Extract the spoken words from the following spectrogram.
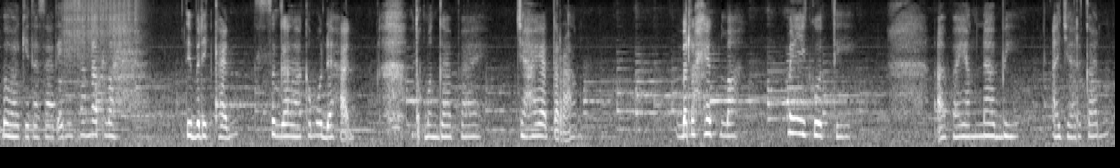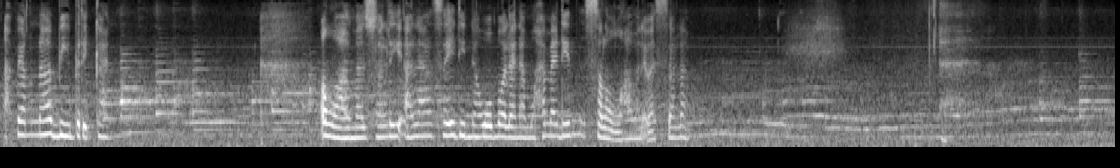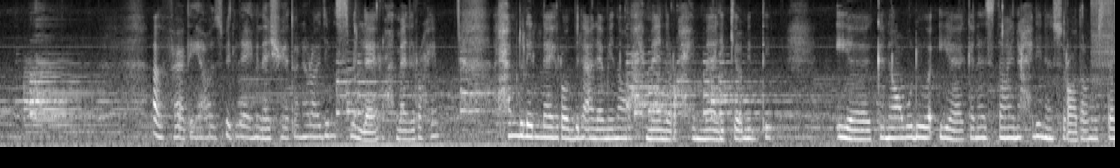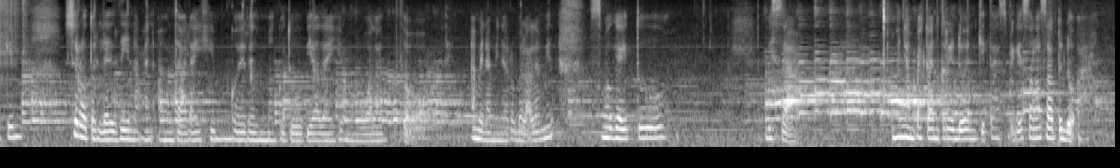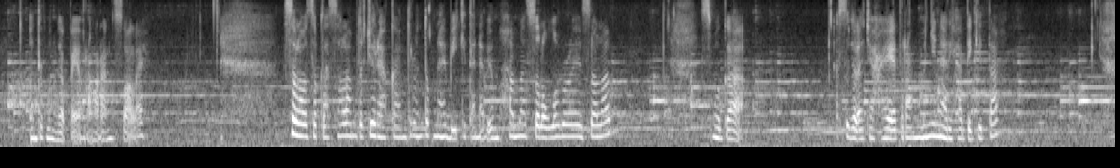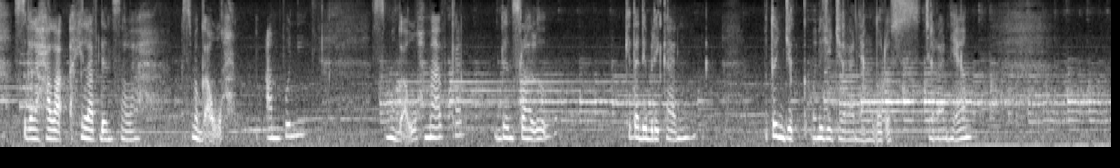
bahwa kita saat ini sangatlah diberikan segala kemudahan untuk menggapai cahaya terang, berkhidmah, mengikuti apa yang Nabi ajarkan, apa yang Nabi berikan. Allahumma salli ala Sayyidina wa maulana Muhammadin sallallahu alaihi wasallam Al-Fatihah Auzubillahi minasyaitonirrajim Bismillahirrahmanirrahim Alhamdulillahi rabbil alamin arrahmanirrahim maliki yaumiddin إياك نعبد وإياك نستعين اهدنا الصراط المستقيم صراط الذين أنعمت عليهم غير المغضوب عليهم ولا الضالين Amin amin ya rabbal alamin. Semoga itu bisa menyampaikan kerinduan kita sebagai salah satu doa untuk menggapai orang-orang soleh. Salawat serta salam tercurahkan teruntuk Nabi kita Nabi Muhammad SAW. Semoga segala cahaya terang menyinari hati kita segala hilaf dan salah semoga Allah ampuni semoga Allah maafkan dan selalu kita diberikan petunjuk menuju jalan yang lurus jalan yang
